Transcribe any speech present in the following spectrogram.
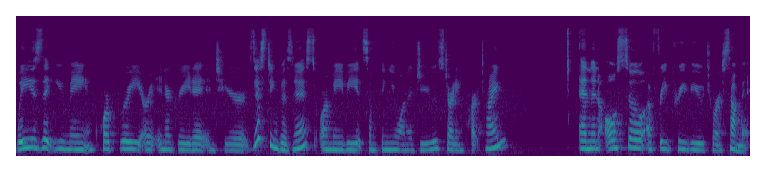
Ways that you may incorporate or integrate it into your existing business, or maybe it's something you want to do starting part time. And then also a free preview to our summit.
